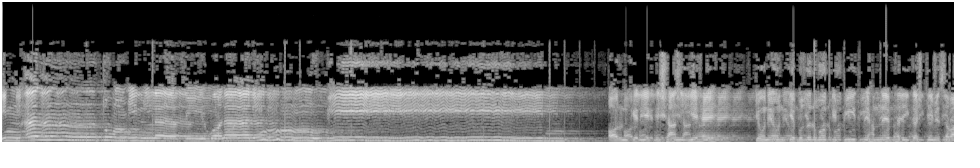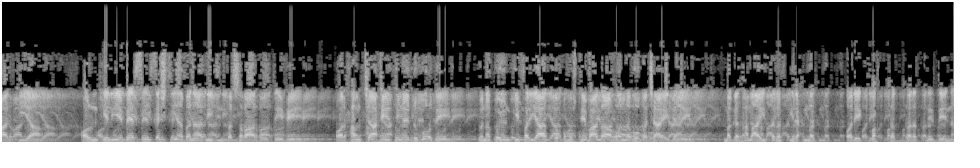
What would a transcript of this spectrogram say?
إن أنتم إلا في ضلال مبين اور ان کے لیے ایک نشانی یہ ہے کہ انہیں ان کے بزرگوں کی پیٹ میں ہم نے بھری کشتی میں سوار کیا اور ان کے لیے ویسی کشتیاں بنا دی جن پر سوار ہوتے ہیں۔ اور ہم چاہیں تو انہیں ڈبو دیں، تو نہ کوئی ان کی فریاد کو پہنچنے والا ہو، نہ وہ بچائے جائیں۔ مگر ہماری طرف کی رحمت اور ایک وقت تک برتنے دینا۔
